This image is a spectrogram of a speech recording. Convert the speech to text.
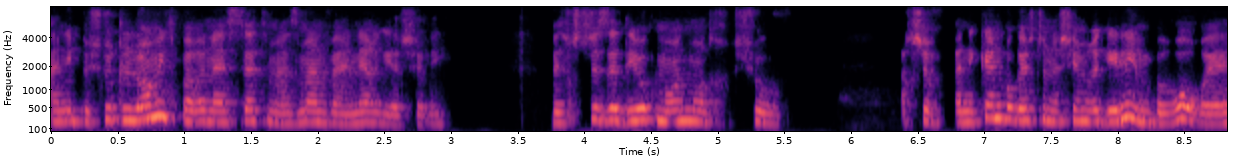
אני פשוט לא מתפרנסת מהזמן והאנרגיה שלי. ואני חושבת שזה דיוק מאוד מאוד חשוב. עכשיו, אני כן פוגשת אנשים רגילים, ברור, אה,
